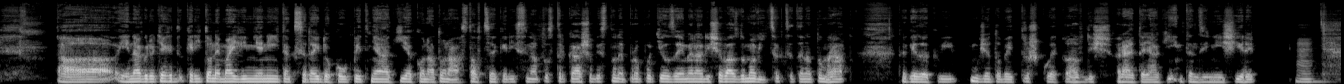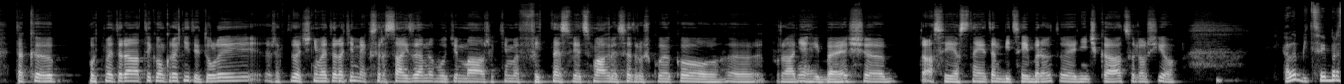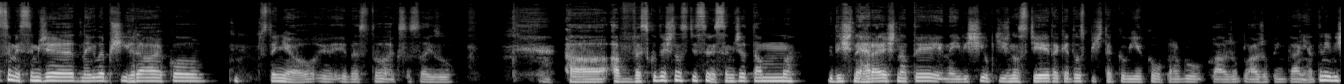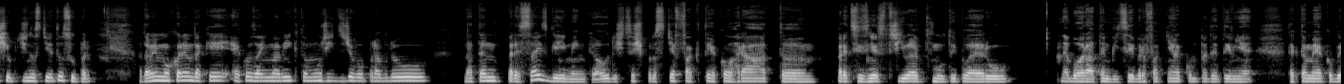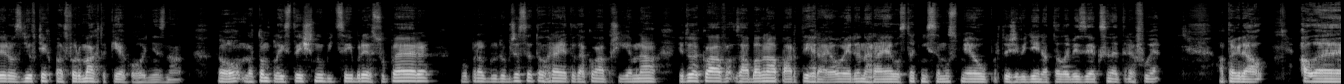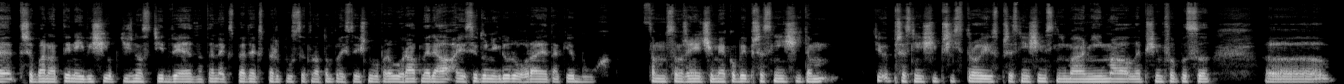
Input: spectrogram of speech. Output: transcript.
A jinak do těch, který to nemají výměný, tak se dají dokoupit nějaký jako na to nástavce, který si na to strkáš, abys to nepropotil, zejména když je vás doma víc a chcete na tom hrát, tak je to takový, může to být trošku jako když hrajete nějaký intenzivnější hry. Hmm. Tak eh, pojďme teda na ty konkrétní tituly, řekněme, začněme teda tím exercisem nebo těma, řekněme, fitness věcma, kde se trošku jako e, pořádně hejbeš. E, to asi jasný je ten Beat Saber, to je jednička, co dalšího? Hele, Beat Saber si myslím, že je nejlepší hra jako stejně jo, i, i bez toho exerciseu. A, a ve skutečnosti si myslím, že tam když nehraješ na ty nejvyšší obtížnosti, tak je to spíš takový jako opravdu plážo, plážo, pinkání. Na ty nejvyšší obtížnosti je to super. A tam mimochodem taky jako zajímavý k tomu říct, že opravdu na ten precise gaming, jo, když chceš prostě fakt jako hrát eh, precizně střílet v multiplayeru, nebo hrát ten Beat Saber fakt nějak kompetitivně, tak tam je jakoby rozdíl v těch platformách taky jako hodně znát. Jo, na tom PlayStationu Beat Saber je super, opravdu dobře se to hraje, je to taková příjemná, je to taková zábavná party hra, jo? jeden hraje, ostatní se mu smějou, protože vidějí na televizi, jak se netrefuje a tak dál. Ale třeba na ty nejvyšší obtížnosti dvě, na ten Expert Expert Plus se to na tom PlayStationu opravdu hrát nedá a jestli to někdo dohraje, tak je bůh. Tam samozřejmě čím jakoby přesnější, tam přesnější přístroj s přesnějším snímáním a lepším FPS eh,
